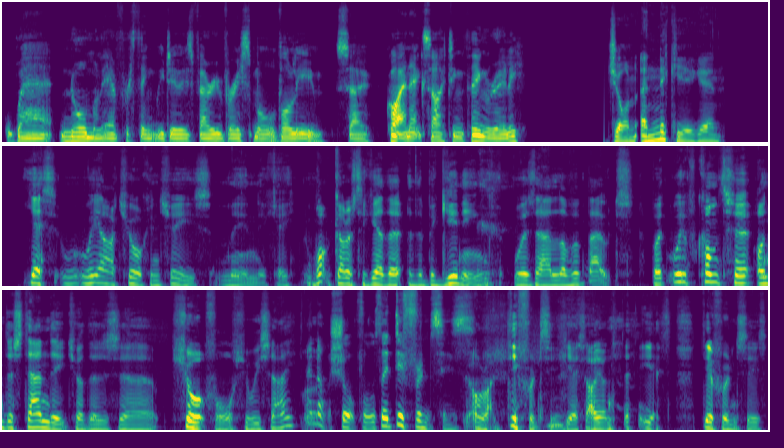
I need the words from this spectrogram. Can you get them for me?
where normally everything we do is very, very small volume. So, quite an exciting thing, really. John and Nikki again. Yes, we are chalk and cheese, me and Nikki. What got us together at the beginning was our love of boats. But we've come to understand each other's uh, shortfall, shall we say? They're not shortfalls, they're differences. All right, differences. Yes, I un- yes, differences.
